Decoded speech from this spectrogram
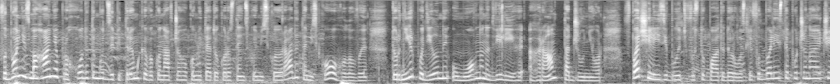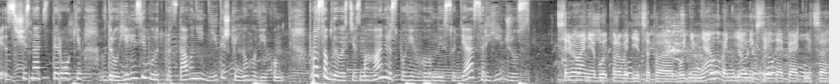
Футбольні змагання проходитимуть за підтримки виконавчого комітету Коростенської міської ради та міського голови. Турнір поділений умовно на дві ліги грант та джуніор. В першій лізі будуть виступати дорослі футболісти, починаючи з 16 років. В другій лізі будуть представлені діти шкільного віку. Про особливості змагань розповів головний суддя Сергій Джус. Соревнования будут проводиться по будним дням, понедельник, среда, пятница,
